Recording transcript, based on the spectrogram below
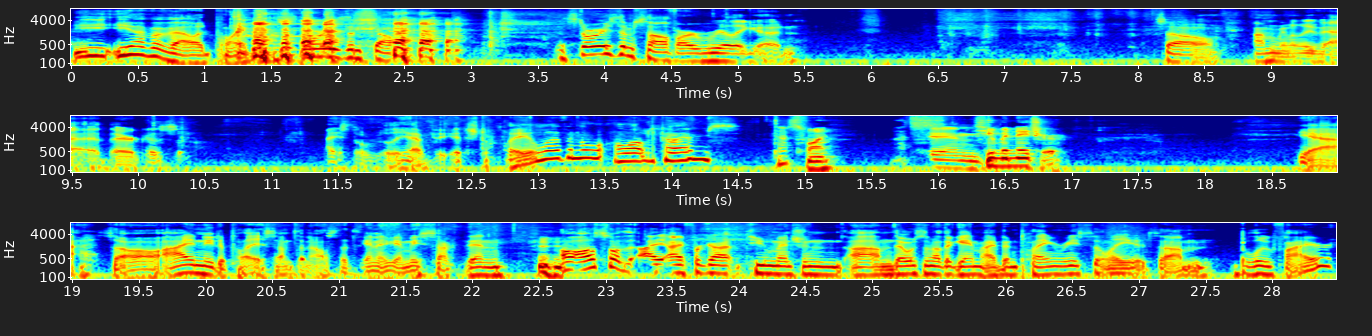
You, you have a valid point. The stories themselves, the stories themselves are really good. So I'm gonna leave that there because I still really have the itch to play 11 a, a lot of times. That's fine. That's And- human nature. Yeah, so I need to play something else that's gonna get me sucked in. oh, also, I, I forgot to mention um, there was another game I've been playing recently. It's um, Blue Fire.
